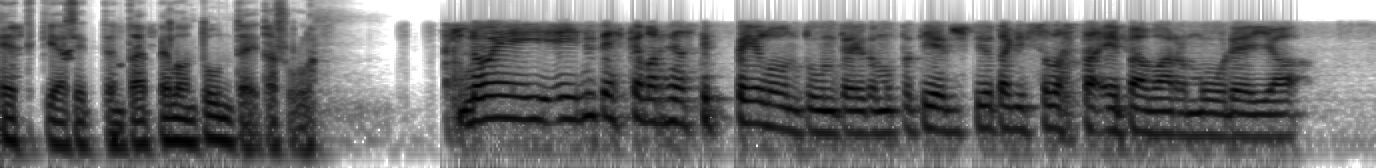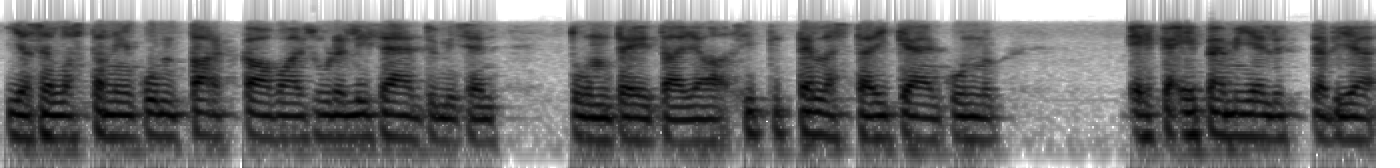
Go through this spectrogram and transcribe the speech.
hetkiä sitten tai pelon tunteita sulla? No ei, ei nyt ehkä varsinaisesti pelon tunteita, mutta tietysti jotakin sellaista epävarmuuden ja, ja sellaista niin kuin tarkkaavaisuuden lisääntymisen tunteita ja sitten tällaista ikään kuin – ehkä epämiellyttäviä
